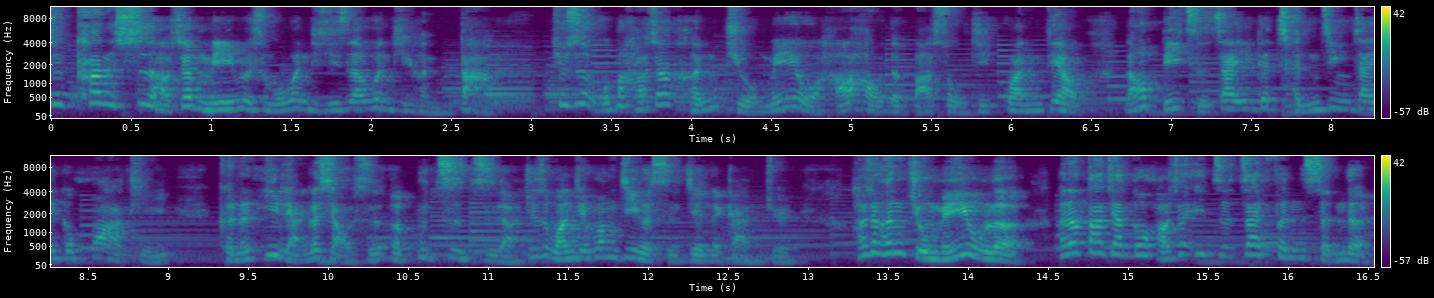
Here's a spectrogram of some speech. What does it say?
就看似好像没有什么问题，其实它问题很大。就是我们好像很久没有好好的把手机关掉，然后彼此在一个沉浸在一个话题，可能一两个小时而不自知啊，就是完全忘记了时间的感觉。好像很久没有了，好像大家都好像一直在分神的，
